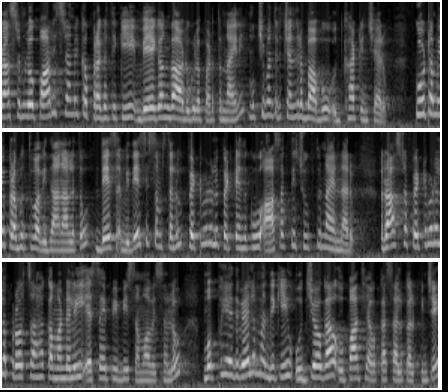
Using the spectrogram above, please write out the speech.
రాష్ట్రంలో పారిశ్రామిక ప్రగతికి వేగంగా అడుగులు పడుతున్నాయని ముఖ్యమంత్రి చంద్రబాబు ఉద్ఘాటించారు. కూటమి ప్రభుత్వ విధానాలతో దేశ విదేశీ సంస్థలు పెట్టుబడులు పెట్టేందుకు ఆసక్తి చూపుతున్నాయన్నారు. రాష్ట్ర పెట్టుబడుల ప్రోత్సాహక మండలి ఎస్ఐపిబి సమావేశంలో ముప్పై ఐదు వేల మందికి ఉద్యోగ ఉపాధి అవకాశాలు కల్పించే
